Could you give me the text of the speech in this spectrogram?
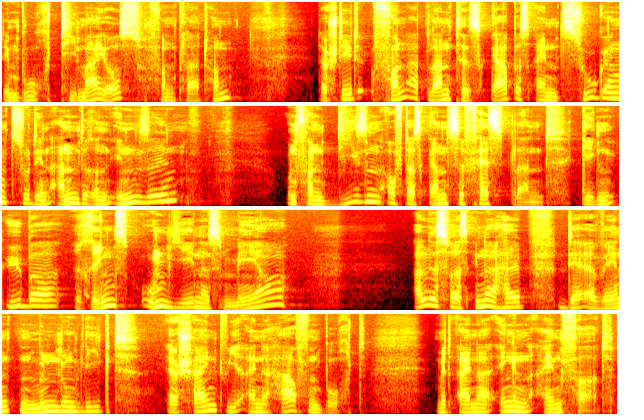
dem Buch Timaios von Platon. Da steht, von Atlantis gab es einen Zugang zu den anderen Inseln und von diesen auf das ganze Festland, gegenüber rings um jenes Meer. Alles, was innerhalb der erwähnten Mündung liegt, erscheint wie eine Hafenbucht mit einer engen Einfahrt.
